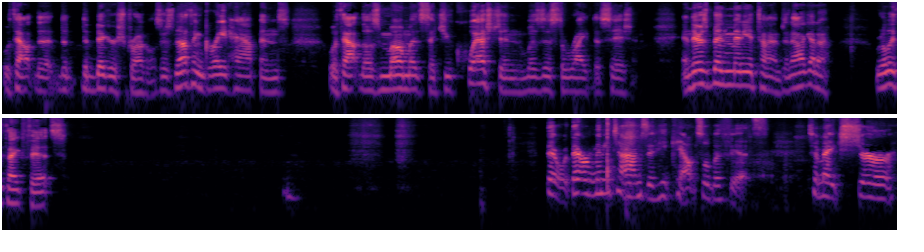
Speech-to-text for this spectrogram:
without the, the, the bigger struggles. There's nothing great happens without those moments that you question, was this the right decision? And there's been many a times, and I got to really thank Fitz. There were, there were many times that he counseled with Fitz to make sure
